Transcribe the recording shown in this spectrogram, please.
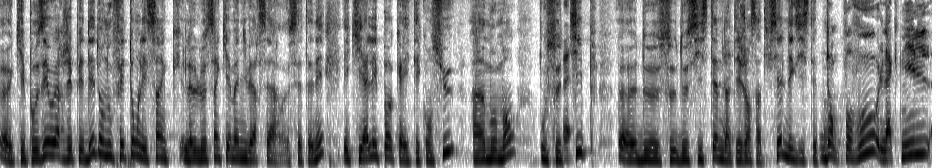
euh, qui est posée au RGPD, dont nous fêtons les cinq, le cinquième anniversaire euh, cette année, et qui à l'époque a été conçu à un moment où ce type euh, de, de système d'intelligence artificielle n'existait pas. Donc pour vous, la CNIL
